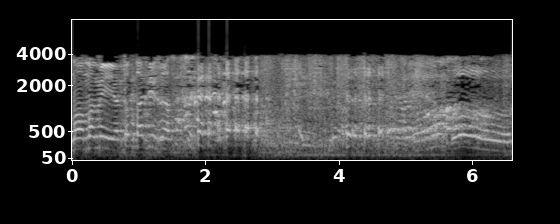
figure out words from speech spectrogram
Mamma mia, tutta disastro. oh.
